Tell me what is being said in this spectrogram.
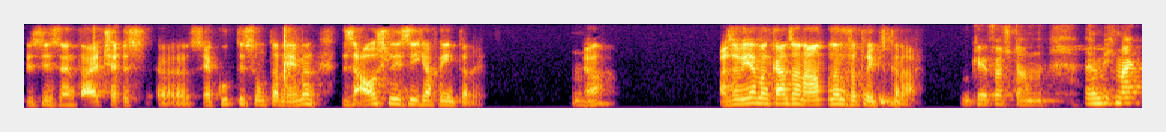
Das ist ein deutsches, äh, sehr gutes Unternehmen, das ausschließlich auf Internet. Mhm. Ja? Also wir haben einen ganz anderen Vertriebskanal. Okay, verstanden. Ähm, ich mag,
